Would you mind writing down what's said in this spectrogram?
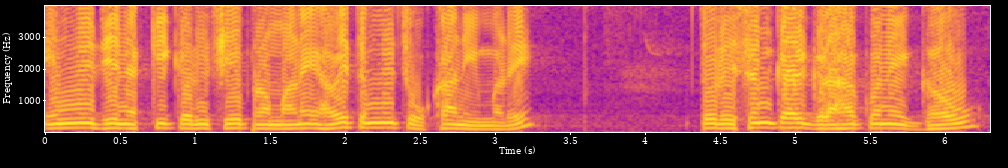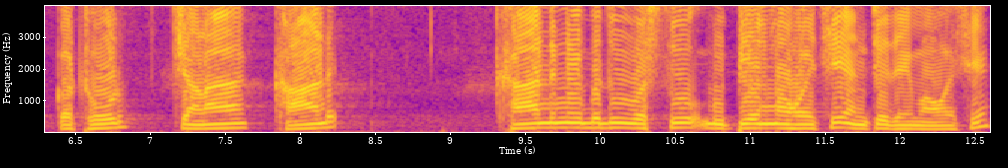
એમને જે નક્કી કર્યું છે એ પ્રમાણે હવે તમને ચોખા નહીં મળે. તો રેશન કાર્ડ ગ્રાહકોને ઘઉં, કઠોળ, ચણા, ખાંડ ખાંડ ને બધું વસ્તુ બીપીએલમાં હોય છે, અંત્યોદયમાં હોય છે.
